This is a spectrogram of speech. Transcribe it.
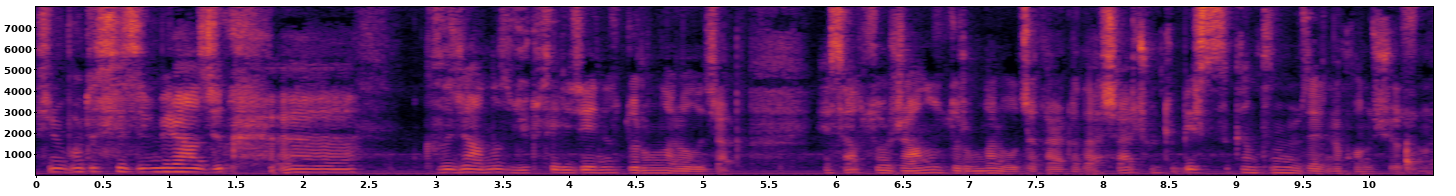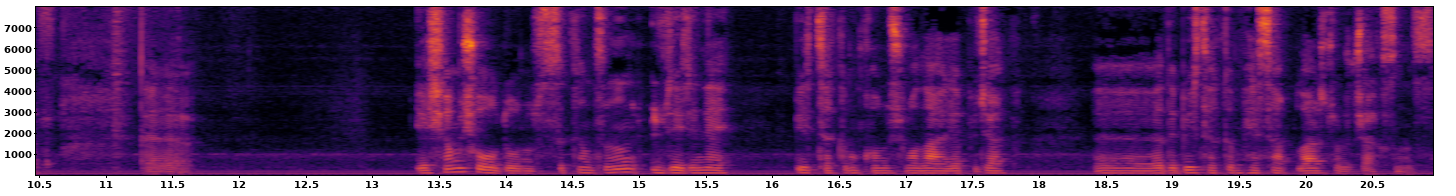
Şimdi burada sizin birazcık e, kızacağınız, yükseleceğiniz durumlar olacak hesap soracağınız durumlar olacak arkadaşlar. Çünkü bir sıkıntının üzerine konuşuyorsunuz. Ee, yaşamış olduğunuz sıkıntının üzerine bir takım konuşmalar yapacak ee, ya da bir takım hesaplar soracaksınız.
